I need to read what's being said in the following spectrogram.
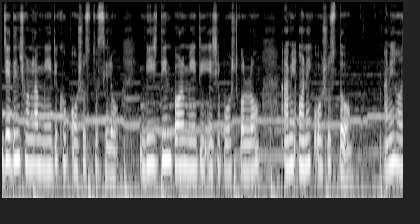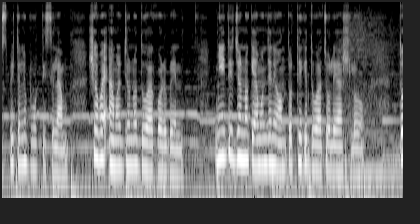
যেদিন শুনলাম মেয়েটি খুব অসুস্থ ছিল, বিশ দিন পর মেয়েটি এসে পোস্ট করল, আমি অনেক অসুস্থ। আমি হসপিটালে ভর্তি ছিলাম। সবাই আমার জন্য দোয়া করবেন। মেয়েটির জন্য কেমন জানি অন্তর থেকে দোয়া চলে আসলো। তো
